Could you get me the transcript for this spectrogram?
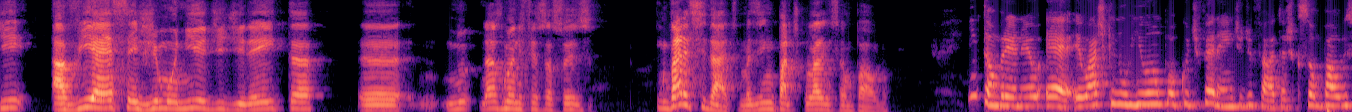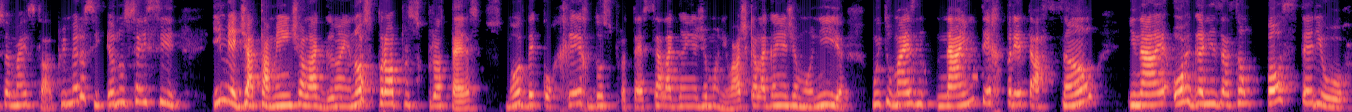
que havia essa hegemonia de direita uh, no, nas manifestações em várias cidades, mas em particular em São Paulo? Então, Breno, eu, é, eu acho que no Rio é um pouco diferente, de fato. Acho que São Paulo isso é mais claro. Primeiro, assim, eu não sei se imediatamente ela ganha, nos próprios protestos, no decorrer dos protestos, ela ganha hegemonia. Eu acho que ela ganha hegemonia muito mais na interpretação e na organização posterior.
